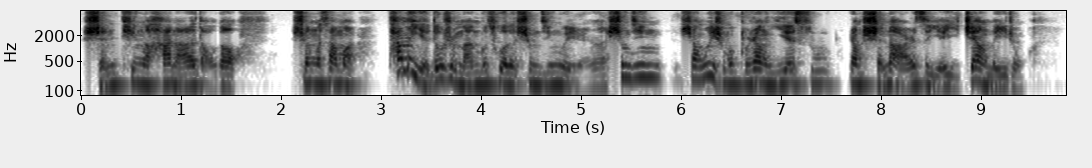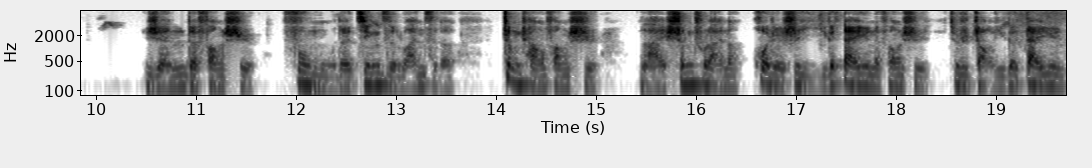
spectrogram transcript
神听了哈拿的祷告，生了撒摩尔，他们也都是蛮不错的圣经伟人啊。圣经上为什么不让耶稣，让神的儿子也以这样的一种？人的方式，父母的精子卵子的正常方式来生出来呢？或者是以一个代孕的方式，就是找一个代孕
